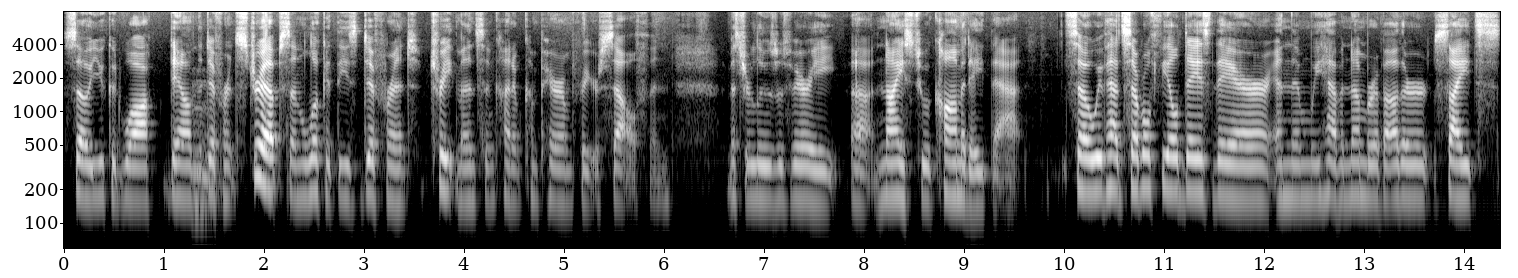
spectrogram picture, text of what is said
So you could walk down the hmm. different strips and look at these different treatments and kind of compare them for yourself. And Mr. Lewes was very uh, nice to accommodate that. So we've had several field days there, and then we have a number of other sites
